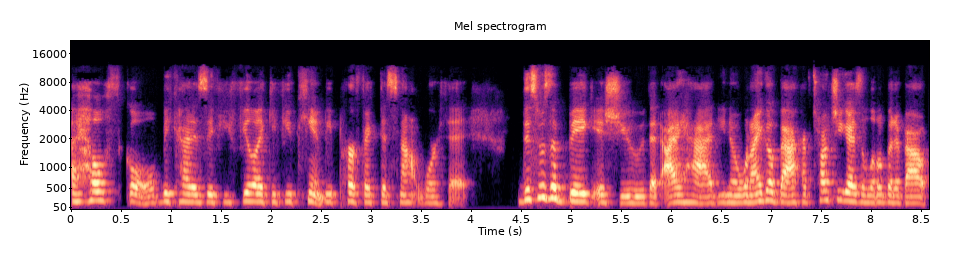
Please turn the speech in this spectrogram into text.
a health goal because if you feel like if you can't be perfect it's not worth it. This was a big issue that i had. You know when i go back i've talked to you guys a little bit about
